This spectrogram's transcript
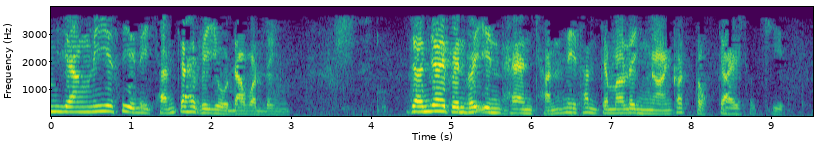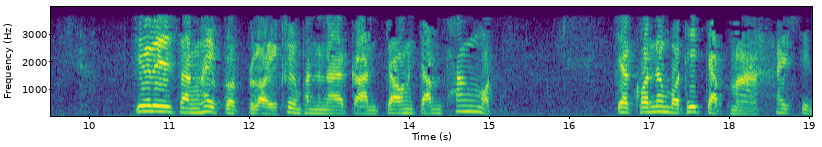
ำอย่างนี้สินี่ฉันจะให้ไปอยู่ดาวดึงจะย่อยเป็นพระอินทร์แทนฉันนี่ท่านจะมาเล่นงานก็ตกใจสุดขีดจึงเลยสั่งให้ปลดปล่อยเครื่องพันธนาการจองจำทั้งหมด จากคนทั้งหมดที่จับมาให้สิ้น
